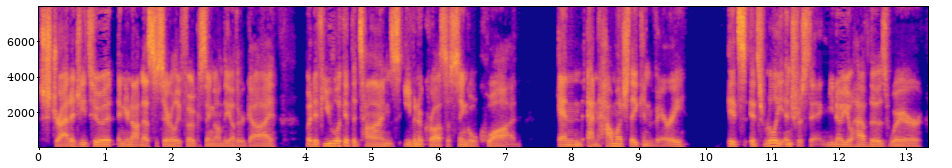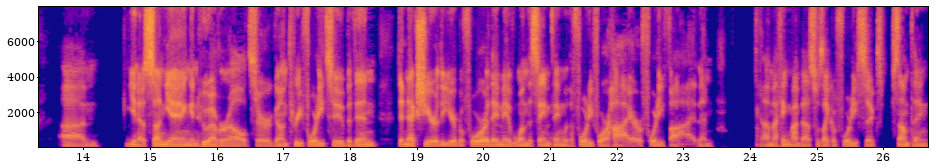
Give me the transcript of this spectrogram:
strategy to it and you're not necessarily focusing on the other guy. But if you look at the times even across a single quad and and how much they can vary it's it's really interesting. You know you'll have those where um you know sun yang and whoever else are going 342 but then the next year or the year before they may have won the same thing with a 44 high or 45 and um, i think my best was like a 46 something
